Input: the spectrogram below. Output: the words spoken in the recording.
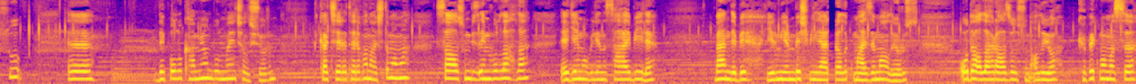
su e, depolu kamyon bulmaya çalışıyorum. Birkaç yere telefon açtım ama sağ olsun biz Emrullah'la EG Mobilya'nın sahibiyle ben de bir 20-25 milyar liralık malzeme alıyoruz. O da Allah razı olsun alıyor. Köpek maması,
